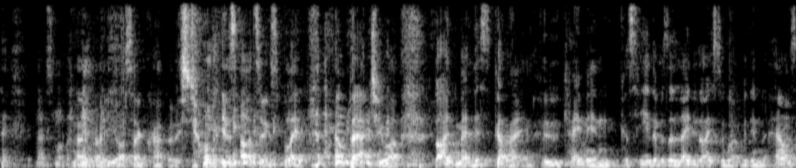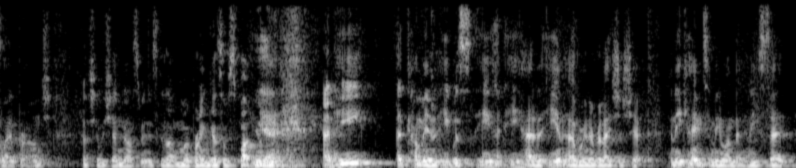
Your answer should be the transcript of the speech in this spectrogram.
No, it's not. no, right, you are so crap at this job. It's hard to explain how bad you are. But I'd met this guy who came in because he there was a lady that I used to work with in the Hounslow branch. Gosh, I wish you hadn't asked me this because my brain goes off sparking. on me. Yeah. And he had come in. He was he he had he and her were in a relationship, and he came to me one day and he said,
